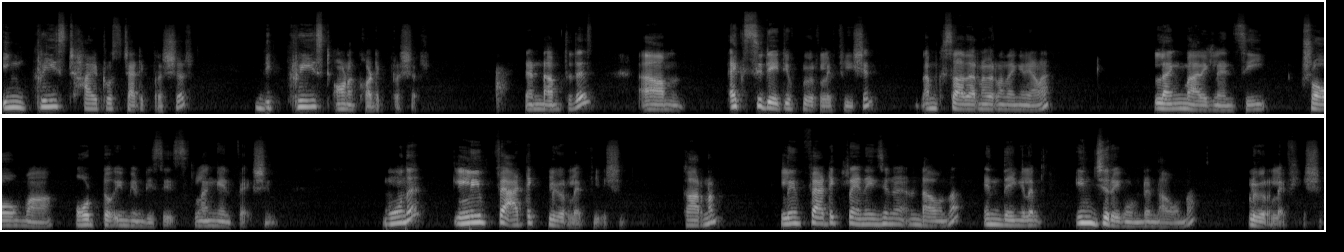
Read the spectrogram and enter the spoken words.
increased hydrostatic pressure decreased oncotic pressure രണ്ടാമത്തത് എക്സിഡേറ്റീവ് പ്ലൂറൽ എഫിഷ്യൻ നമുക്ക് സാധാരണ വരുന്നത് എങ്ങനെയാണ്? Lung malignancy trauma auto immune disease lung infection മൂന്ന് ലിംഫാറ്റിക് പ്ലൂറൽ എഫിഷ്യൻ കാരണം ലിംഫാറ്റിക് ഡ്രെയിനേജിന് ഉണ്ടാവുന്ന എന്തെങ്കിലും ഇഞ്ചുറി കൊണ്ടുണ്ടാവുന്ന പ്ലൂറൽ എഫ്യൂഷൻ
